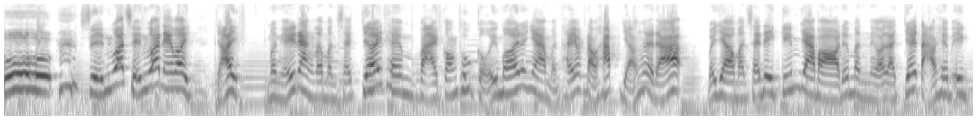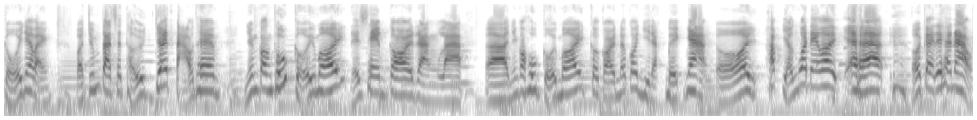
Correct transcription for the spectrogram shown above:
Uh, xịn quá xịn quá anh em ơi. Trời mình nghĩ rằng là mình sẽ chế thêm vài con thú cưỡi mới đó nha mình thấy bắt đầu hấp dẫn rồi đó. Bây giờ mình sẽ đi kiếm da bò để mình gọi là chế tạo thêm yên cưỡi nha bạn. Và chúng ta sẽ thử chế tạo thêm những con thú cưỡi mới Để xem coi rằng là à, những con thú cưỡi mới coi coi nó có gì đặc biệt nha. Ơi hấp dẫn quá anh em ơi. Yeah. Ok đi thế nào?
